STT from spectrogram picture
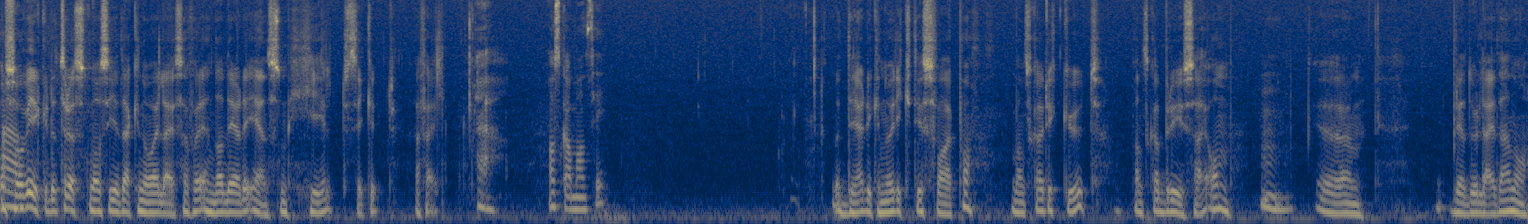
Og så virker det trøstende å si det er ikke noe å være lei seg for, enda det er det eneste som helt sikkert er feil. Ja. Hva skal man si? Det er det ikke noe riktig svar på. Man skal rykke ut. Man skal bry seg om. Mm. Eh, Ble du lei deg nå?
